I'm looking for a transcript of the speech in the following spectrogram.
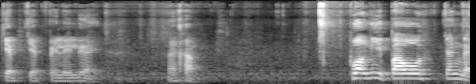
เก็บเก็บไปเรื่อยๆนะครับ พวกนี้เป่าจังได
